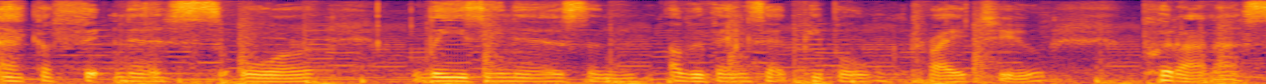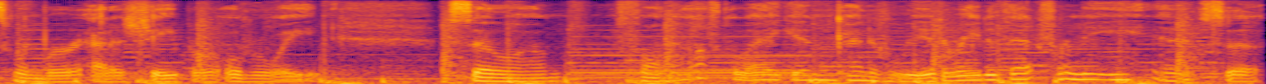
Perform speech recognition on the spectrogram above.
lack of fitness or laziness and other things that people try to put on us when we're out of shape or overweight. So, um, falling off the wagon kind of reiterated that for me, and it's a,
